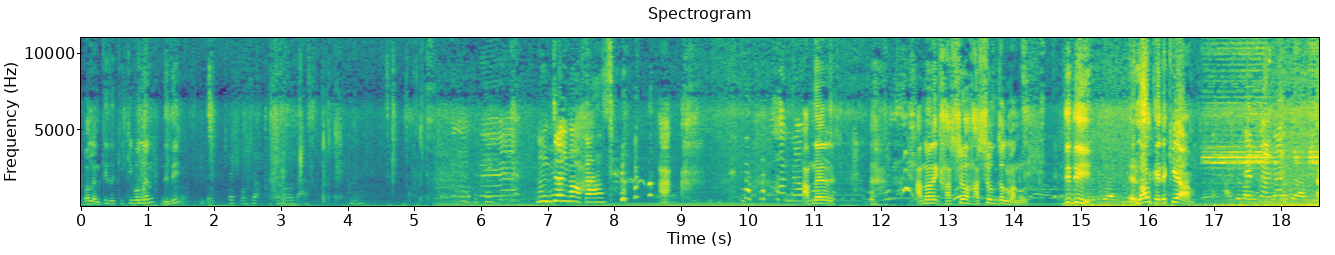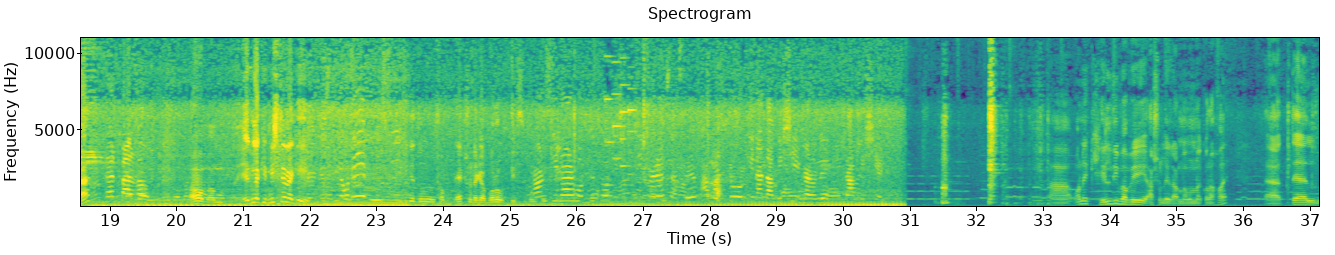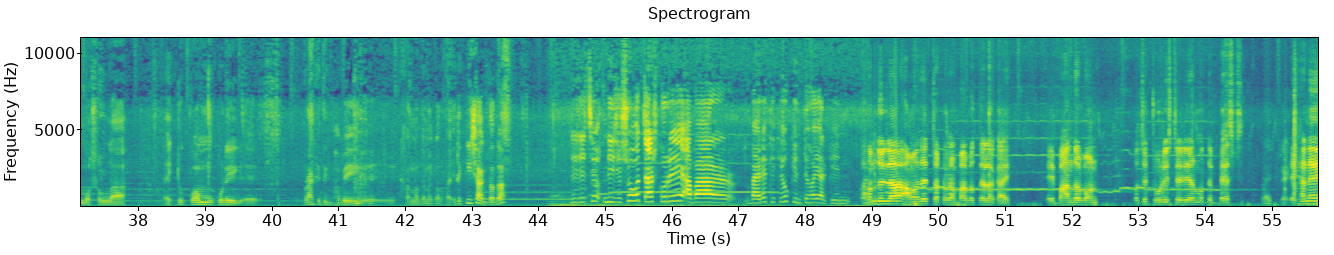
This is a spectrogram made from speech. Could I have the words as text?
বলেন কি কি- বললেন দিদি? আপনার আপনি অনেক হাস্য হাস্যোজ্জ্বল মানুষ। দিদি এ লালকে এটা কি আম? হ্যাঁ? ও এগুলা কি মিষ্টি নাকি? কিন্তু সব একশো টাকা বড় পিস কারণ কিনার মধ্যে তো ডিফারেন্স আছে আমার তো কিনার দাম বেশি এই কারণে দাম বেশি অনেক হেলদি ভাবে আসলে রান্না বান্না করা হয়। তেল মশলা একটু কম করে প্রাকৃতিক ভাবে খান্না দানা করা হয়। এটা কি শাক দাদা? নিজস্ব নিজস্ব চাষ করে আবার বাইরে থেকেও কিনতে হয় আর কি। আলহামদুলিল্লাহ আমাদের চট্টগ্রাম পার্বত্য এলাকায় এই বান্দরবন হচ্ছে টুরিস্ট এরিয়ার মধ্যে বেস্ট এখানে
